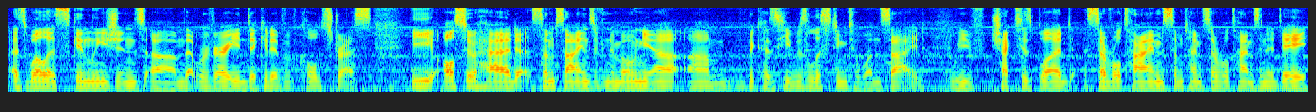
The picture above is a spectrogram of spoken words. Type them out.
as well as skin lesions um, that were very indicative of cold stress. He also had some signs of pneumonia um, because he was listing to one side. We've checked his blood several times, sometimes several times in a day,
